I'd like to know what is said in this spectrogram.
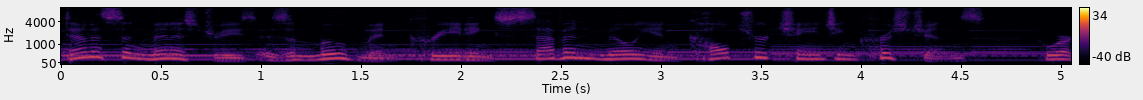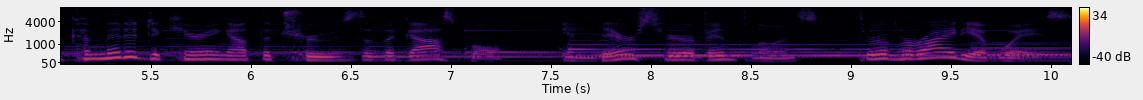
Denison Ministries is a movement creating 7 million culture changing Christians who are committed to carrying out the truths of the gospel in their sphere of influence through a variety of ways,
